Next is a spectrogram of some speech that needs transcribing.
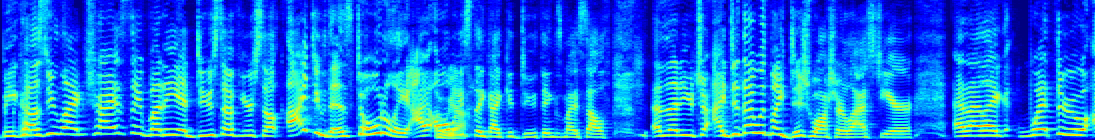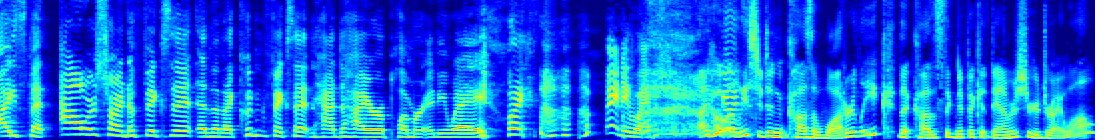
Because you like try and save money and do stuff yourself. I do this totally. I Oh, always yeah. think I could do things myself. And then you try I did that with my dishwasher last year. And I like went through I spent hours trying to fix it and then I couldn't fix it and had to hire a plumber anyway. like anyway. I hope at least you didn't cause a water leak that caused significant damage to your drywall.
